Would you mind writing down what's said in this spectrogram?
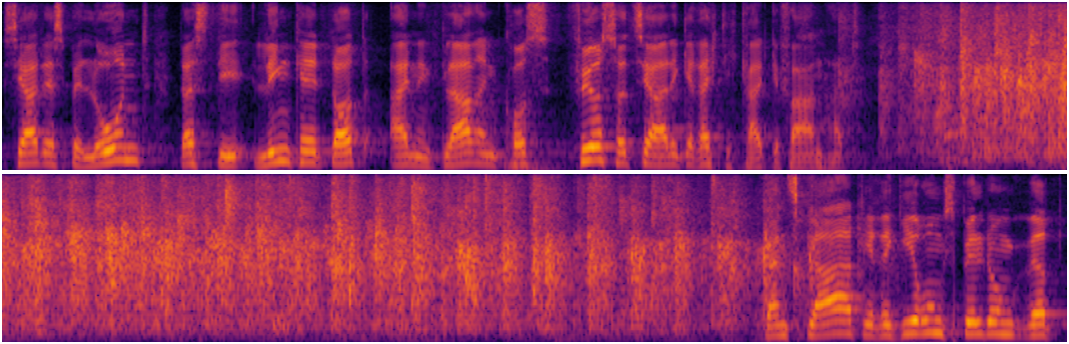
sie hat es belohnt, dass die Linke dort einen klaren Kurs für soziale Gerechtigkeit gefahren hat. Ganz klar, die Regierungsbildung wird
